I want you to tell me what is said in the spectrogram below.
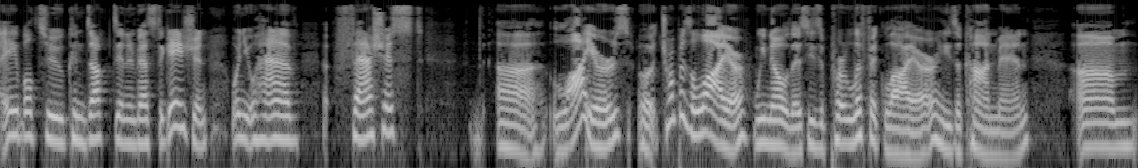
able to conduct an investigation when you have fascist uh, liars. Uh, Trump is a liar. We know this. He's a prolific liar. He's a con man. Um,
